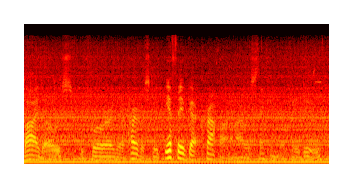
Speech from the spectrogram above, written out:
buy those before they're harvested, if they've got crop on them. I was thinking that they do.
